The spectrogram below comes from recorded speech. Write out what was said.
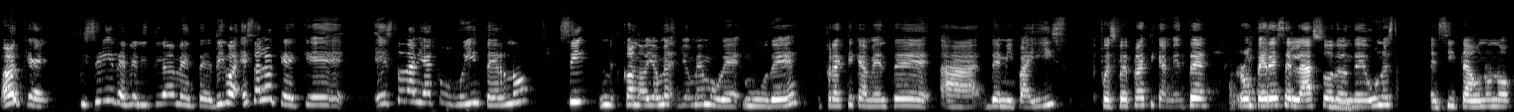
Ok, sí, definitivamente. Digo, es algo que, que es todavía como muy interno. Sí, cuando yo me, yo me mudé, mudé prácticamente uh, de mi país, pues fue prácticamente romper ese lazo mm. donde uno está necesita, uno no,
